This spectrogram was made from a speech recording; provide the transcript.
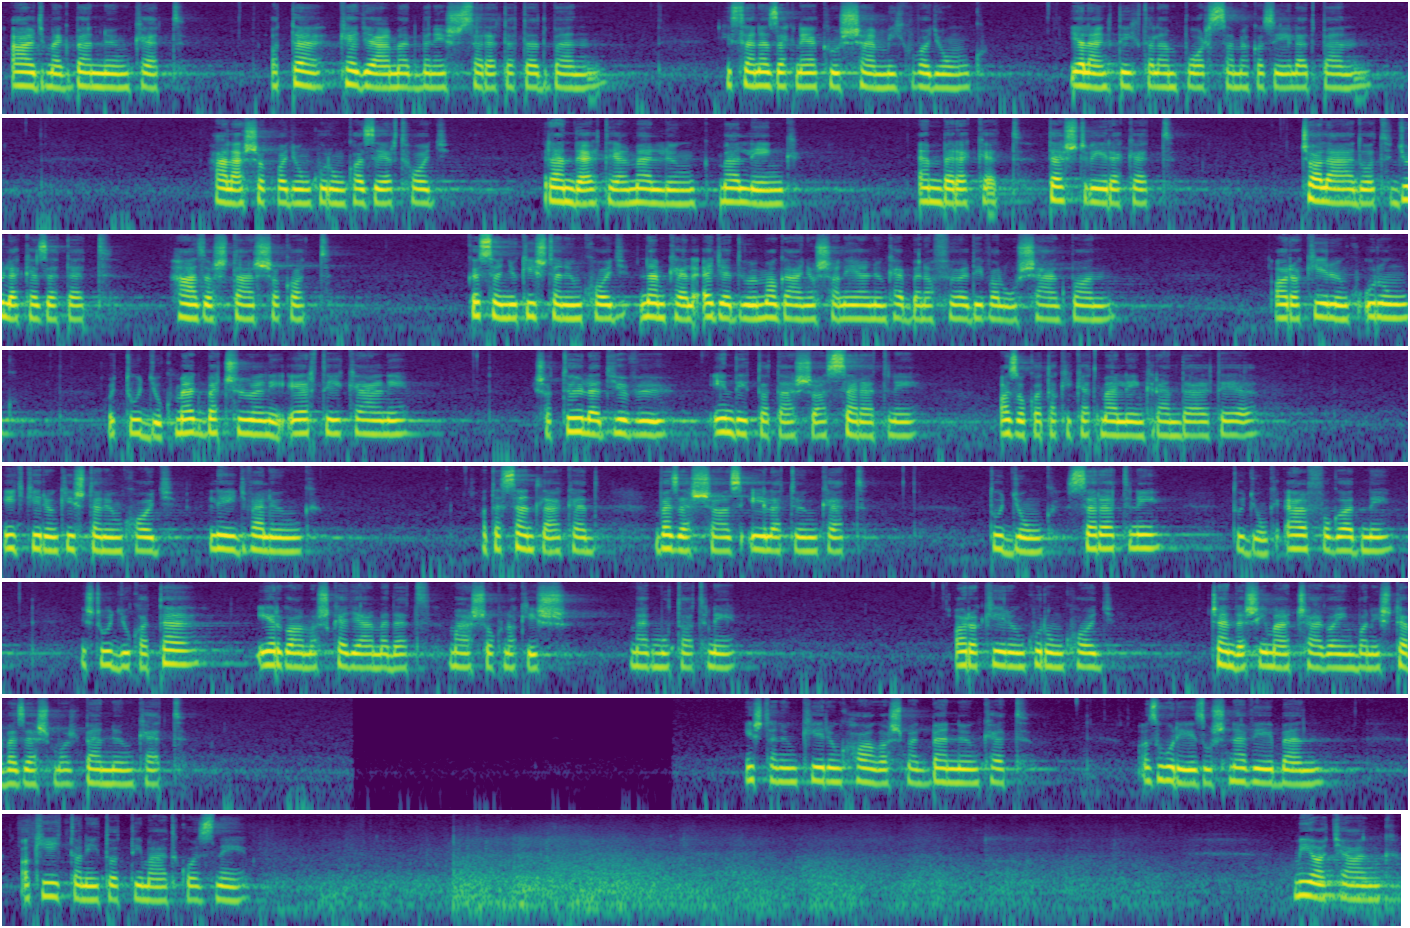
áldj meg bennünket a Te kegyelmedben és szeretetedben, hiszen ezek nélkül semmik vagyunk, jelentéktelen porszemek az életben. Hálásak vagyunk, Urunk, azért, hogy rendeltél mellünk, mellénk embereket, testvéreket, családot, gyülekezetet, házastársakat. Köszönjük Istenünk, hogy nem kell egyedül magányosan élnünk ebben a földi valóságban. Arra kérünk, Urunk, hogy tudjuk megbecsülni, értékelni, és a tőled jövő indítatással szeretni azokat, akiket mellénk rendeltél. Így kérünk Istenünk, hogy légy velünk, a Te szent lelked vezesse az életünket, tudjunk szeretni, tudjunk elfogadni, és tudjuk a Te érgalmas kegyelmedet másoknak is megmutatni. Arra kérünk, Urunk, hogy csendes imádságainkban is Te vezess most bennünket. Istenünk, kérünk, hallgass meg bennünket az Úr Jézus nevében, aki így tanított imádkozni. Mi atyánk,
